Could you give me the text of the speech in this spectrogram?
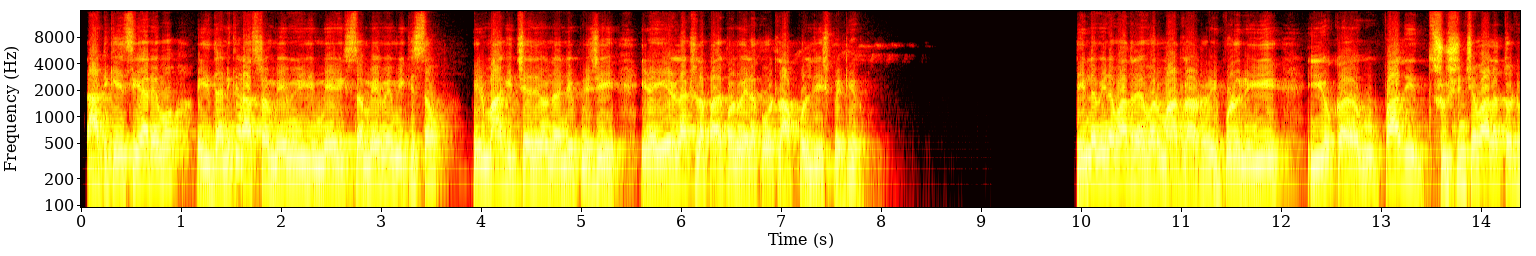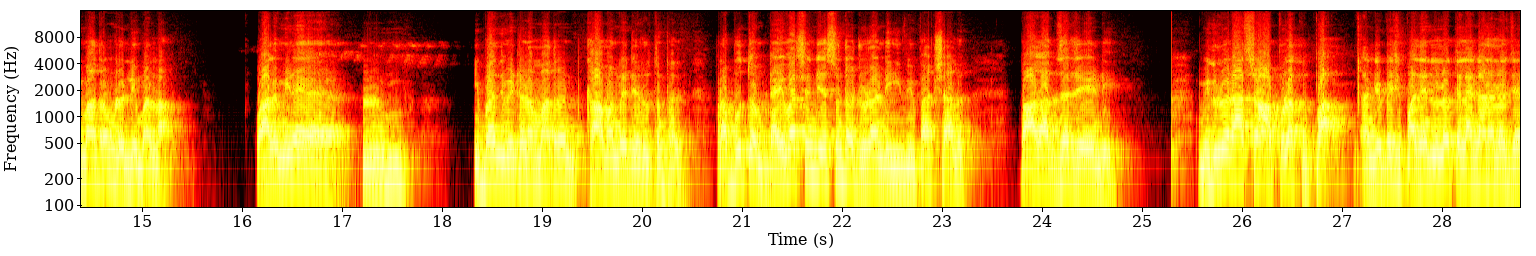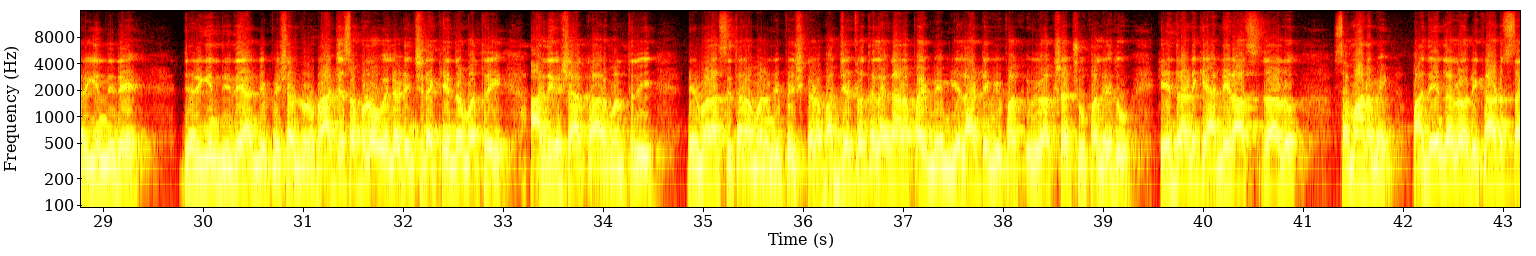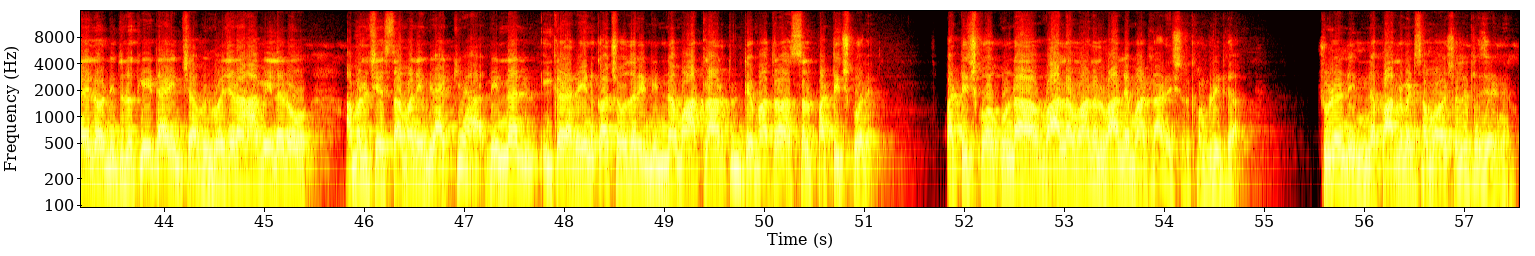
నాటి కేసీఆర్ ఏమో ఈ ధనిక రాష్ట్రం మేము మేము ఇస్తాం మేమే మీకు ఇస్తాం మీరు మాకు ఇచ్చేది ఉందని చెప్పేసి ఇక ఏడు లక్షల పదకొండు వేల కోట్ల అప్పులు తీసి పెట్టారు. మీద మాత్రం ఎవరు మాట్లాడరు. ఇప్పుడు ఈ ఈ యొక్క ఉపాధి సృష్టించే వాళ్ళతోటి మాత్రం లొల్లి మళ్ళా. వాళ్ళ మీద ఇబ్బంది పెట్టడం మాత్రం కామన్గా జరుగుతుంటుంది. ప్రభుత్వం డైవర్షన్ చేస్తుంటారు చూడండి ఈ విపక్షాలు. బాగా అబ్జర్వ్ చేయండి. మిగులు రాష్ట్రం అప్పుల కుప్ప అని చెప్పేసి పదేళ్ళలో తెలంగాణలో జరిగింది ఇదే జరిగింది ఇదే అని చెప్పేసి అంటున్నారు. రాజ్యసభలో వెల్లడించిన కేంద్ర మంత్రి ఆర్థిక శాఖ మంత్రి నిర్మలా సీతారామన్ అని చెప్పేసి ఇక్కడ బడ్జెట్లో తెలంగాణపై మేము ఎలాంటి విప- వివక్ష చూపలేదు. కేంద్రానికి అన్ని రాష్ట్రాలు సమానమే. పదేళ్ళలో రికార్డు స్థాయిలో నిధులు కేటాయించాం. విభజన హామీలను అమలు చేస్తామని వ్యాఖ్య. నిన్న ఇక్కడ రేణుకా చౌదరి నిన్న మాట్లాడుతుంటే మాత్రం అస్సలు పట్టించుకోలే. పట్టించుకోకుండా వాళ్ళ మాటలు వాళ్ళే మాట్లాడేశారు కంప్లీట్గా. చూడండి నిన్న పార్లమెంట్ సమావేశాలు ఎట్లా జరిగినాయి.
